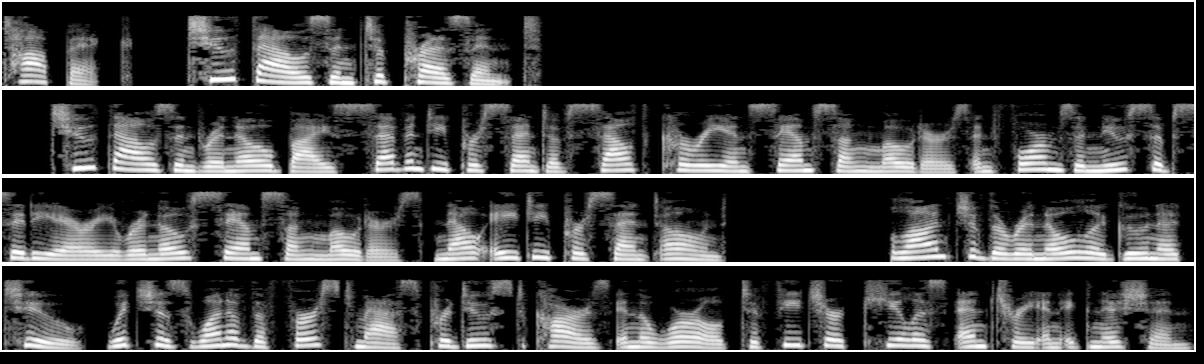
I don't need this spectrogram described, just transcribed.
Topic 2000 to present 2000 Renault buys 70% of South Korean Samsung Motors and forms a new subsidiary Renault Samsung Motors now 80% owned. Launch of the Renault Laguna 2, which is one of the first mass-produced cars in the world to feature keyless entry and ignition.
